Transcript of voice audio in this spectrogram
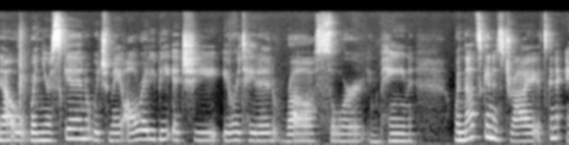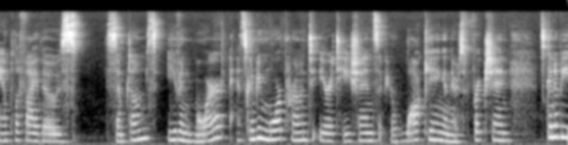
Now, when your skin, which may already be itchy, irritated, raw, sore, in pain, when that skin is dry, it's going to amplify those symptoms even more, and it's going to be more prone to irritations. If you're walking and there's friction, it's going to be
